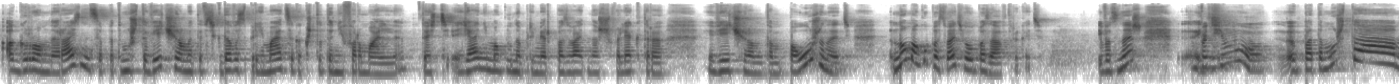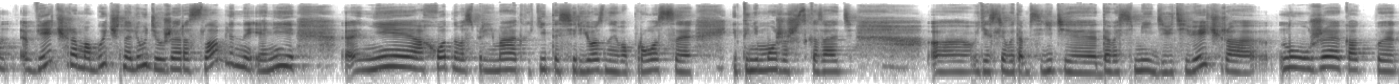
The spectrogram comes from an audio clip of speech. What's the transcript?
огромная разница, потому что вечером это всегда воспринимается как что-то неформальное. То есть я не могу, например, позвать нашего лектора вечером там поужинать, но могу позвать его позавтракать. И вот знаешь... Э, Почему? Потому что вечером обычно люди уже расслаблены, и они э, неохотно воспринимают какие-то серьезные вопросы, и ты не можешь сказать Э, если вы там сидите до 8-9 вечера, ну, уже как бы,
